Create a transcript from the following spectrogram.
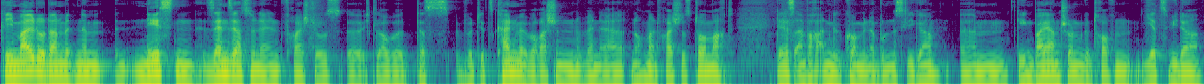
Grimaldo dann mit einem nächsten sensationellen Freistoß. Äh, ich glaube, das wird jetzt keinen mehr überraschen, wenn er nochmal ein Freistoßtor macht. Der ist einfach angekommen in der Bundesliga. Ähm, gegen Bayern schon getroffen, jetzt wieder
